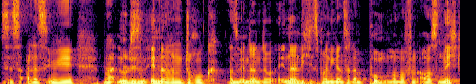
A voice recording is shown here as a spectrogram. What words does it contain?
es ist alles irgendwie, man hat nur diesen inneren Druck. Also inner, innerlich ist man die ganze Zeit am Pumpen, aber von außen nicht.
